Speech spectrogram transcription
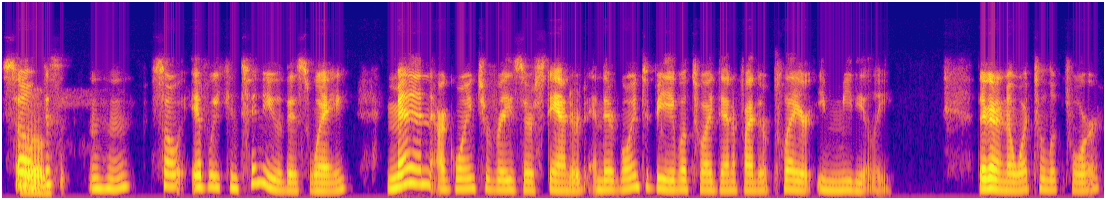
So Um, this, hmm So if we continue this way, men are going to raise their standard and they're going to be able to identify their player immediately. They're going to know what to look for.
